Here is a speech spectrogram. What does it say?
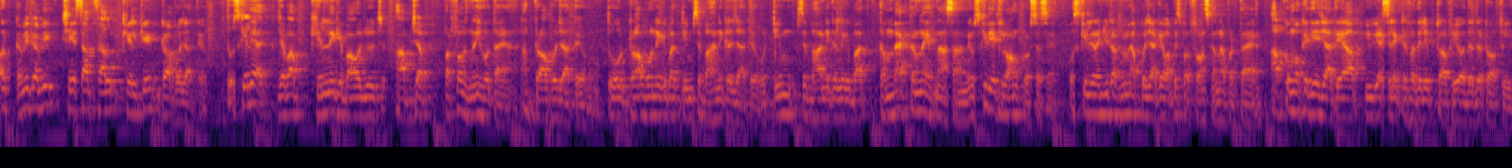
और कभी कभी छह सात साल खेल के ड्रॉप हो जाते हो। तो उसके लिए जब आप खेलने के बावजूद आप जब परफॉर्मेंस नहीं होता है, आप ड्रॉप हो जाते हो तो ड्रॉप होने के बाद टीम से बाहर निकल जाते हो। टीम से बाहर निकलने के बाद कम करना इतना आसान नहीं, उसके लिए एक लॉन्ग प्रोसेस है। उसके लिए रणजी ट्रॉफी में आपको जाके वापस परफॉर्मेंस करना पड़ता है। आपको मौके दिए जाते हैं, आप you get selected for Dilip trophy और द ट्रॉफी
